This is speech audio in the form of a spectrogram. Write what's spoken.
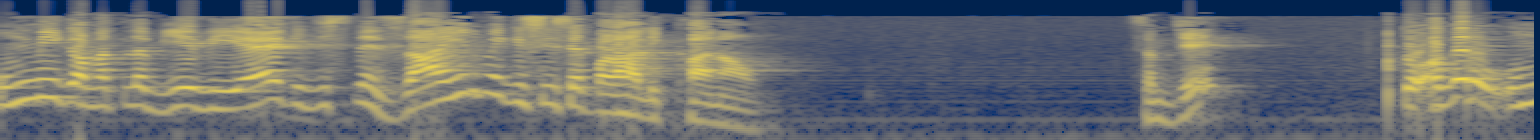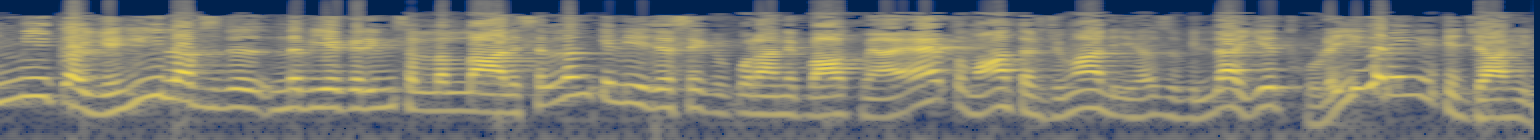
امی کا مطلب یہ بھی ہے کہ جس نے ظاہر میں کسی سے پڑھا لکھا نہ ہو۔ سمجھے؟ تو اگر امی کا یہی لفظ نبی کریم صلی اللہ علیہ وسلم کے لیے جیسے کہ قرآن پاک میں آیا ہے، تو وہاں ترجمہ لی حضب اللہ یہ تھوڑے ہی کریں گے کہ جاہل۔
